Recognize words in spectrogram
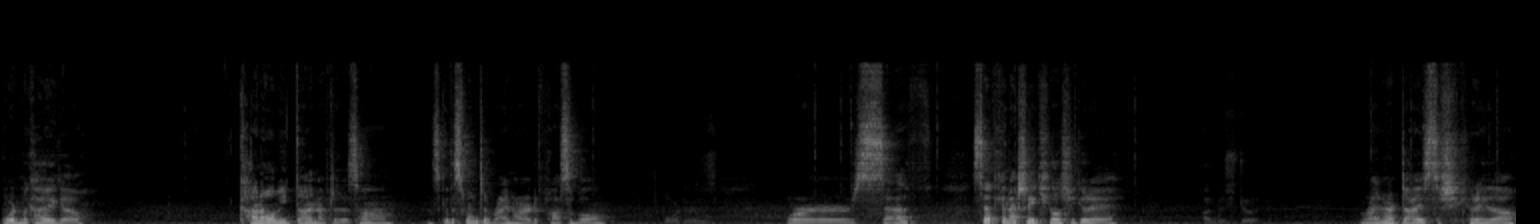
Where'd Micaiah go? Kana will be done after this, huh? Let's get this one to Reinhardt if possible. Orders. Or Seth? Seth can actually kill Shigure. Understood. Reinhardt dies to Shigure though.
